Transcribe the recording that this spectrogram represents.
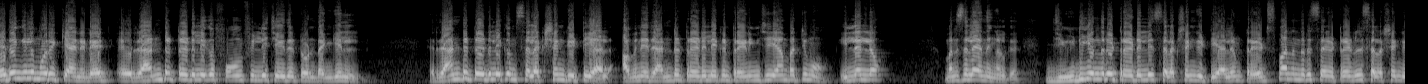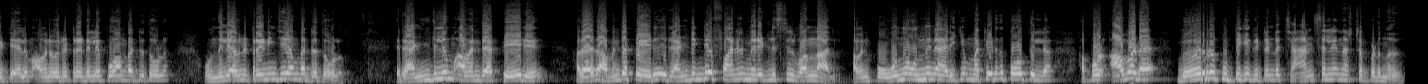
ഏതെങ്കിലും ഒരു കാൻഡിഡേറ്റ് രണ്ട് ട്രേഡിലേക്ക് ഫോം ഫില്ല് ചെയ്തിട്ടുണ്ടെങ്കിൽ രണ്ട് ട്രേഡിലേക്കും സെലക്ഷൻ കിട്ടിയാൽ അവന് രണ്ട് ട്രേഡിലേക്കും ട്രെയിനിങ് ചെയ്യാൻ പറ്റുമോ? ഇല്ലല്ലോ. മനസ്സിലായ നിങ്ങൾക്ക്? ജി ഡി എന്നൊരു ട്രേഡിൽ സെലക്ഷൻ കിട്ടിയാലും ട്രേഡ്സ്മാൻ എന്നൊരു ട്രേഡിൽ സെലക്ഷൻ കിട്ടിയാലും അവന് ഒരു ട്രേഡിലേ പോകാൻ പറ്റത്തുള്ളൂ. ഒന്നിലേ അവന് ട്രെയിനിങ് ചെയ്യാൻ പറ്റത്തുള്ളൂ. രണ്ടിലും അവന്റെ പേര് അതായത് അവന്റെ പേര് രണ്ടിന്റെ ഫൈനൽ മെറിറ്റ് ലിസ്റ്റിൽ വന്നാൽ അവൻ പോകുന്ന ഒന്നിനായിരിക്കും മറ്റേടത്ത് പോകത്തില്ല. അപ്പോൾ അവിടെ വേറൊരു കുട്ടിക്ക് കിട്ടേണ്ട ചാൻസ് അല്ലേ നഷ്ടപ്പെടുന്നത്?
